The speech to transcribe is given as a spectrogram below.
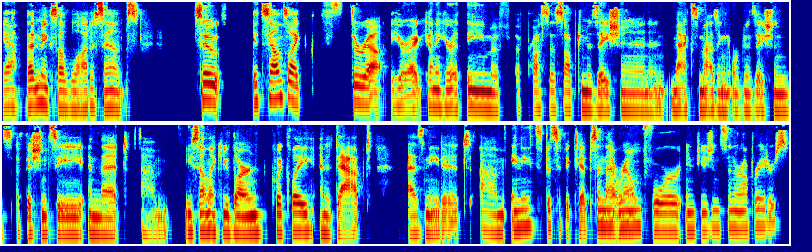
Yeah, that makes a lot of sense. So it sounds like throughout here, I kind of hear a theme of, of process optimization and maximizing an organization's efficiency, and that um, you sound like you learn quickly and adapt as needed. Um, any specific tips in that realm for infusion center operators?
